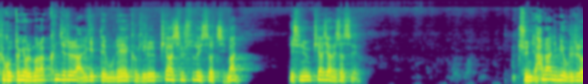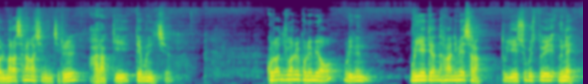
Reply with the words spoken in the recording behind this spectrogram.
그 고통이 얼마나 큰지를 알기 때문에 그 길을 피하실 수도 있었지만 예수님은 피하지 않으셨어요. 주, 하나님이 우리를 얼마나 사랑하시는지를 알았기 때문이지요. 고난 주간을 보내며 우리는 우리에 대한 하나님의 사랑, 또 예수 그리스도의 은혜,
